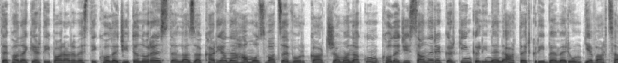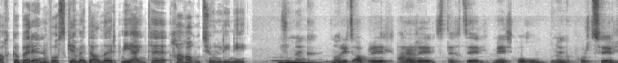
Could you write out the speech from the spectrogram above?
Ստեփանակերտի Պարարվեստի քոլեջի տնօրեն Ստելլա Զաքարյանը համոզված է, որ կարճ ժամանակում քոլեջի սաները կրկին կլինեն արտերկրի բեմերում եւ Արցախ կբերեն ոսկե մեդալներ, միայն թե խաղաղություն լինի։ Ուզում ենք նորից ապրել, արարել, ստեղծել մեր հողում։ Ուզում ենք փորձել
